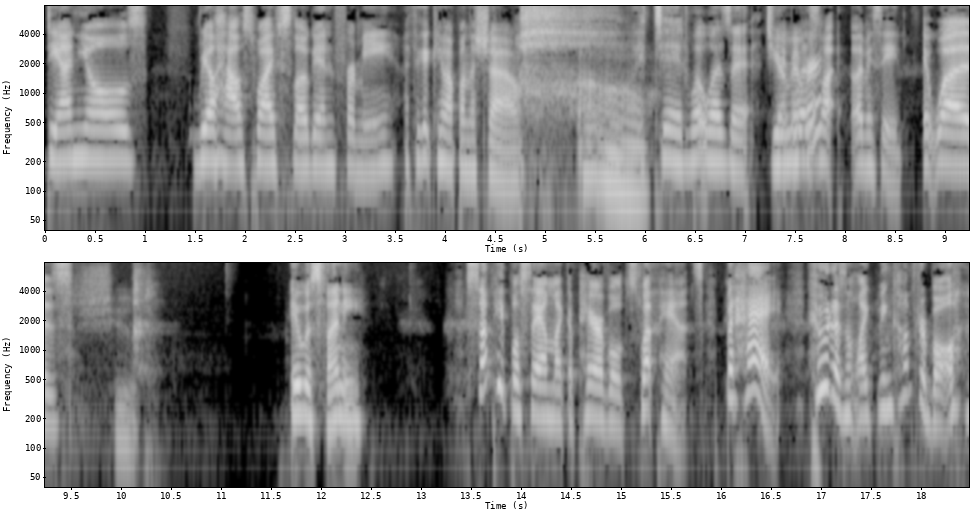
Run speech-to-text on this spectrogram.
Daniel's Real Housewife slogan for me? I think it came up on the show. Oh. I did. What was it? Do you It remember? was let me see. It was Shoot. it was funny. Some people say I'm like a pair of old sweatpants, but hey, who doesn't like being comfortable?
